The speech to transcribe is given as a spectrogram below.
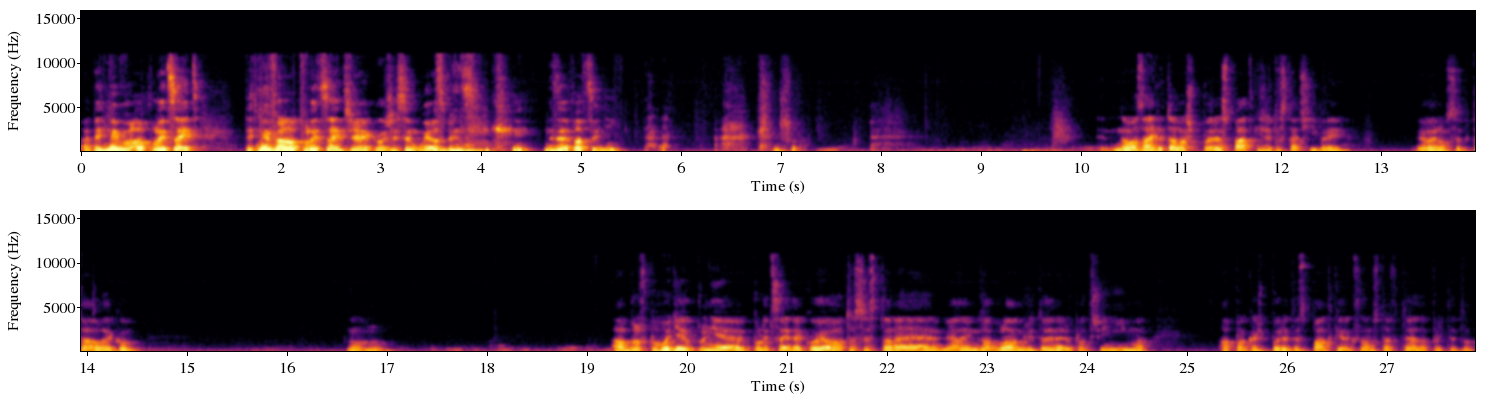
A teď mi volal policajt, teď mi volal policajt, že jako, že jsem ujel z benzínky, nezaplacení. No, zajdu tam, až pojedem zpátky, že to stačí, brej. Jo, jenom se ptal, jako... No, no. A byl v pohodě úplně, policajt jako jo, to se stane, já jim zavolám, že to je nedopatřením a, a pak až pojedete zpátky, tak se tam stavte a zaplaťte to.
